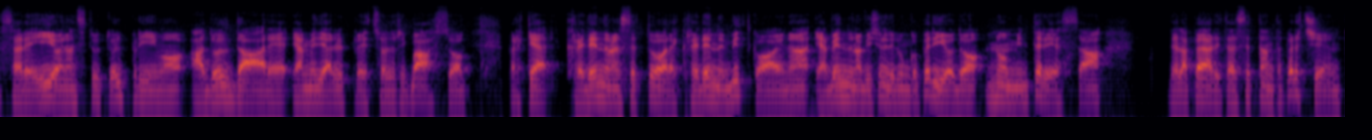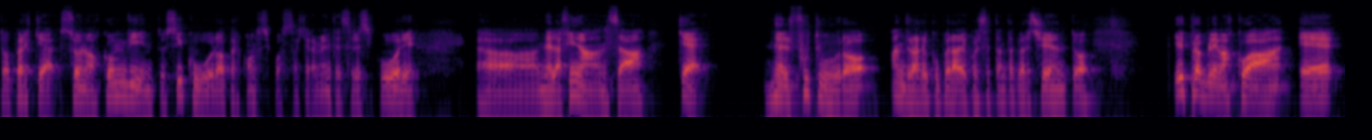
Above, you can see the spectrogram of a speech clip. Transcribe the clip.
sarei io innanzitutto il primo ad holdare e a mediare il prezzo al ribasso, perché credendo nel settore, credendo in Bitcoin e avendo una visione di lungo periodo, non mi interessa della perdita del 70% perché sono convinto, sicuro, per quanto si possa chiaramente essere sicuri uh, nella finanza, che nel futuro andrò a recuperare quel 70%. Il problema qua è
